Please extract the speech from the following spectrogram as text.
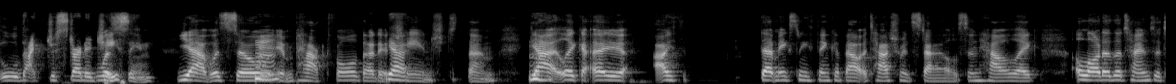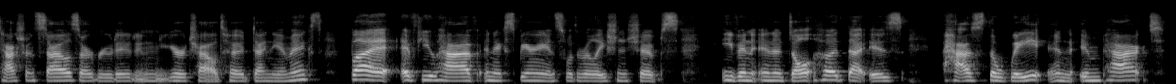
like just started chasing was- yeah it was so hmm. impactful that it yeah. changed them mm-hmm. yeah mm-hmm. like i i that makes me think about attachment styles and how like a lot of the times attachment styles are rooted in your childhood dynamics but if you have an experience with relationships even in adulthood that is has the weight and impact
